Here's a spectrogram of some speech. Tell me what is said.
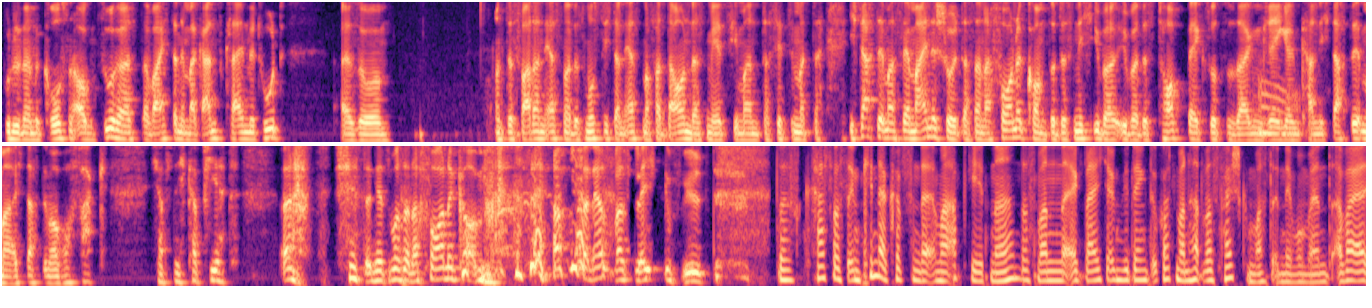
wo du dann mit großen Augen zuhörst, da war ich dann immer ganz klein mit Hut. Also und das war dann erstmal, das musste ich dann erstmal verdauen, dass mir jetzt jemand, dass jetzt jemand, ich dachte immer, es wäre meine Schuld, dass er nach vorne kommt und das nicht über, über das Talkback sozusagen Oh. regeln kann. Ich dachte immer, ich dachte immer, boah, fuck, ich hab's nicht kapiert. Ah, shit, und jetzt muss er nach vorne kommen. ich habe mich dann erstmal schlecht gefühlt. Das ist krass, was in Kinderköpfen da immer abgeht, ne? Dass man äh, gleich irgendwie denkt, oh Gott, man hat was falsch gemacht in dem Moment. Aber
